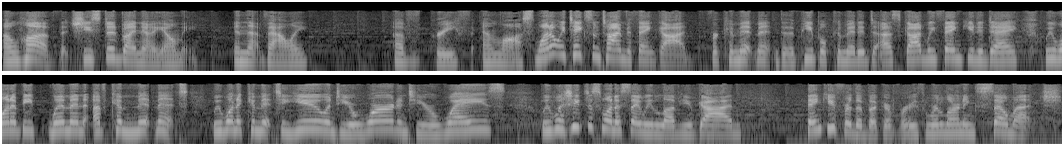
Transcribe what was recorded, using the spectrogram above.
I love that she stood by Naomi in that valley of grief and loss. Why don't we take some time to thank God for commitment and to the people committed to us? God, we thank you today. We want to be women of commitment. We want to commit to you and to your word and to your ways. We, we just want to say we love you, God. Thank you for the book of Ruth. We're learning so much.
